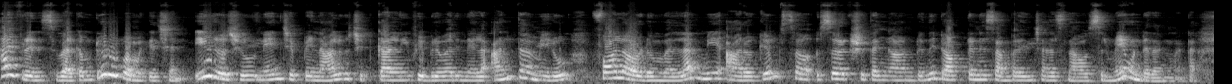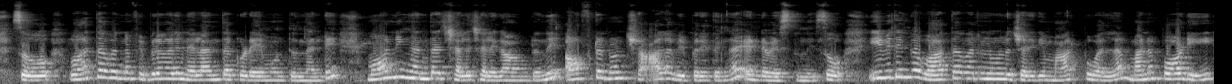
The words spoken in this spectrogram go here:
Hi friends welcome to Roopamma kitchen. ఈ రోజు నేను చెప్పే నాలుగు చిట్కాల్ని ఫిబ్రవరి నెల అంతా మీరు ఫాలో అవడం వల్ల మీ ఆరోగ్యం సు- సురక్షితంగా ఉంటుంది డాక్టర్ని సంప్రదించాల్సిన అవసరమే ఉండదన్నమాట. సో వాతావరణం ఫిబ్రవరి నెల అంతా కూడా ఏముంటుందంటే మార్నింగ్ అంతా చలి చలిగా ఉంటుంది ఆఫ్టర్నూన్ చాలా విపరీతంగా ఎండ వేస్తుంది. సో ఈ విధంగా వాతావరణంలో జరిగే మార్పు వల్ల మన బాడీ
